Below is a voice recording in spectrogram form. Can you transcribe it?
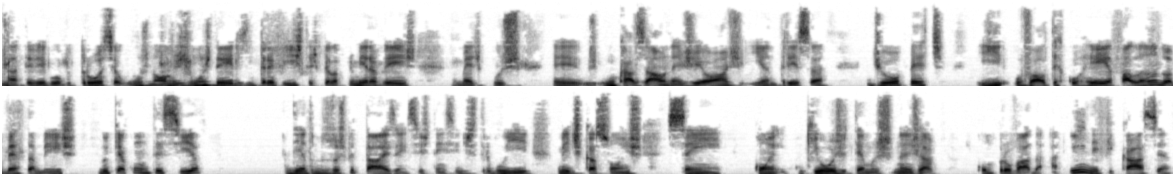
na TV Globo trouxe alguns nomes de uns deles, entrevistas pela primeira vez, médicos, é, um casal, né, George e Andressa Diopert, e o Walter Correia falando abertamente do que acontecia dentro dos hospitais, a insistência em distribuir medicações sem com, que hoje temos né, já comprovada a ineficácia,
